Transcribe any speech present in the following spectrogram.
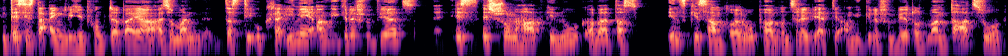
Und das ist der eigentliche Punkt dabei, ja. Also man, dass die Ukraine angegriffen wird, ist, ist schon hart genug, aber dass insgesamt Europa und unsere Werte angegriffen wird und man dazu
